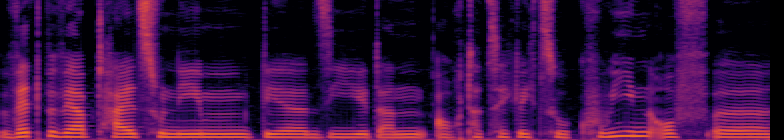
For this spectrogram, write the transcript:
Wettbewerb teilzunehmen, der sie dann auch tatsächlich zur Queen of äh,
